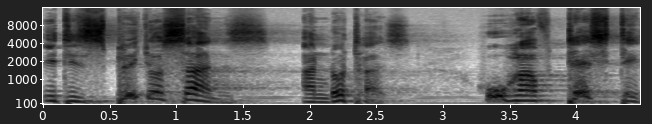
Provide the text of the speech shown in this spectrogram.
It is spiritual sons and daughters who have tested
